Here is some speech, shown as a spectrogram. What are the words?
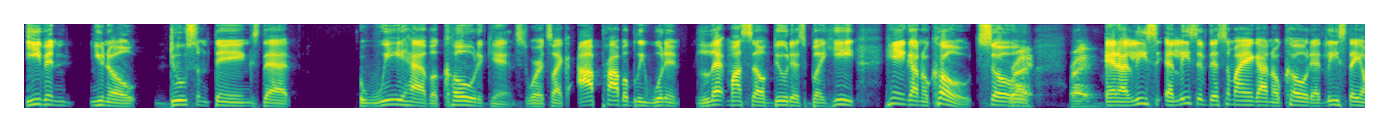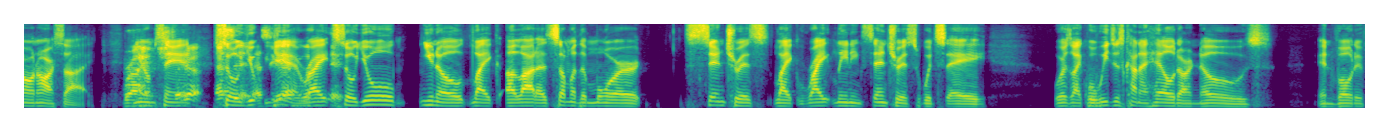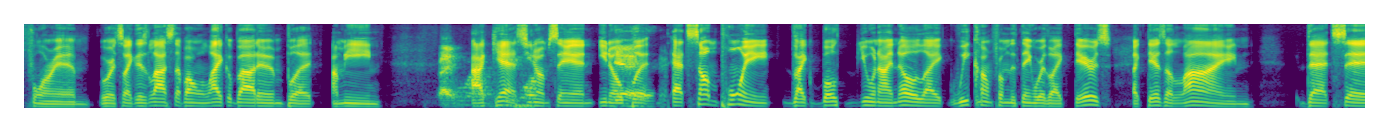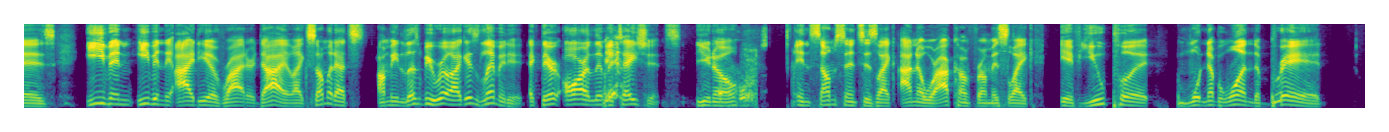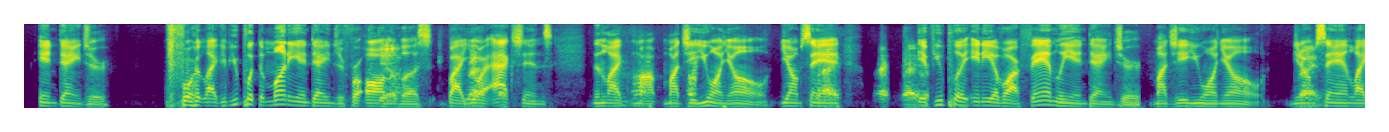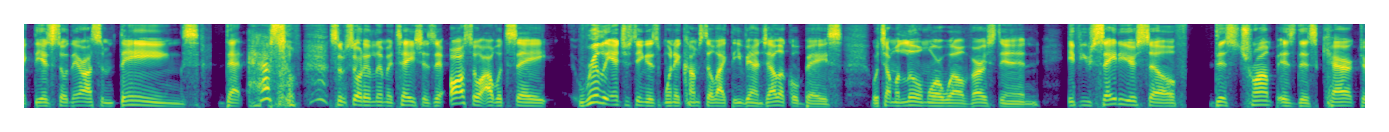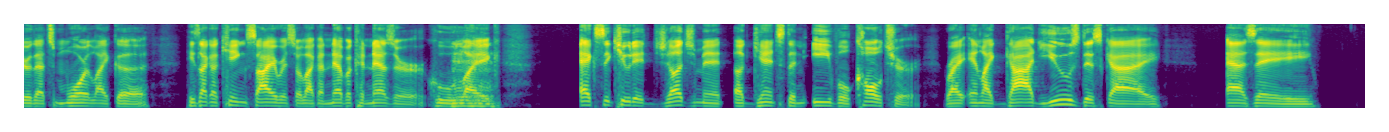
even you know do some things that we have a code against. Where it's like I probably wouldn't let myself do this, but he he ain't got no code. So Right. Right. and at least at least if there's somebody ain't got no code, at least they on our side. Right. You know what I'm saying? So it. you That's yeah, exactly right. So you'll you know like a lot of some of the more centrist like right leaning centrists would say, where it's like, well, we just kind of held our nose and voted for him. Where it's like there's a lot of stuff I don't like about him, but I mean. Right. I guess, you know what I'm saying? You know, Yeah. but at some point, like both you and I know, like we come from the thing where like there's like there's a line that says even even the idea of ride or die, like some of that's I mean, let's be real, like it's limited. Like there are limitations, you Of know? Course. in some senses, like I know where I come from, it's like if you put number one, the bread in danger for like if you put the money in danger for all Yeah. of us by your Right, right. actions, then like mm-hmm. my, my G, you on your own. You know what I'm saying? Right. Right. Right. If you put any of our family in danger, my G, you on your own. You know what I'm saying? Like there's so there are some things that have some some sort of limitations. And also I would say really interesting is when it comes to like the evangelical base, which I'm a little more well versed in. If you say to yourself, this Trump is this character that's more like a he's like a King Cyrus or like a Nebuchadnezzar who Mhm. like executed judgment against an evil culture, right? And like God used this guy as a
